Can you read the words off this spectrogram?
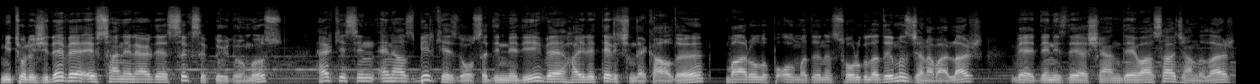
Mitolojide ve efsanelerde sık sık duyduğumuz, herkesin en az bir kez de olsa dinlediği ve hayretler içinde kaldığı, var olup olmadığını sorguladığımız canavarlar ve denizde yaşayan devasa canlılar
